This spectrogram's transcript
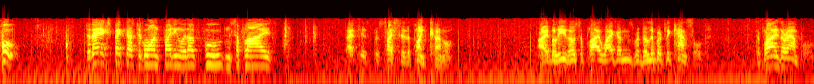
Hold! Do they expect us to go on fighting without food and supplies? That is precisely the point, Colonel. I believe those supply wagons were deliberately canceled. Supplies are ample,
